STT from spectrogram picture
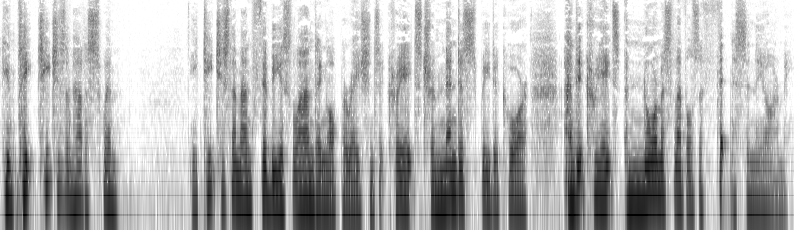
He te- teaches them how to swim. He teaches them amphibious landing operations. It creates tremendous speed of corps, and it creates enormous levels of fitness in the army.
